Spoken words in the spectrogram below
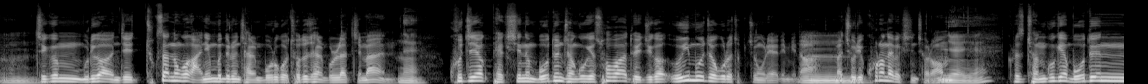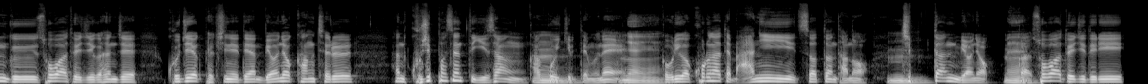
음. 지금 우리가 이제 축산농가가 아닌 분들은 잘 모르고 저도 잘 몰랐지만 네. 구제역 백신은 모든 전국의 소와 돼지가 의무적으로 접종을 해야 됩니다. 음. 마치 우리 코로나 백신처럼. 예, 예. 그래서 전국의 모든 그 소와 돼지가 현재 구제역 백신에 대한 면역 항체를 한 90% 이상 갖고 음. 있기 때문에 예, 예. 그러니까 우리가 코로나 때 많이 썼던 단어 음. 집단 면역. 네. 그러니까 소와 돼지들이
